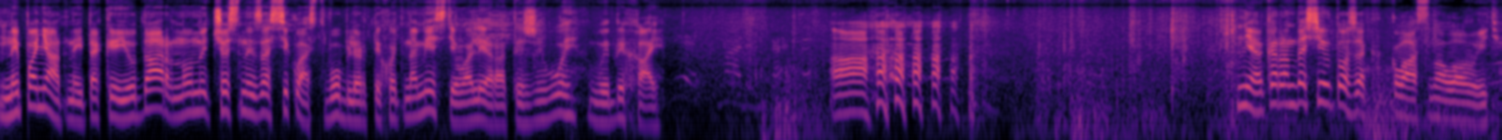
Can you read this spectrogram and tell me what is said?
Непонятний такий удар, ну щось не засіклась. Воблер, ти хоч на місці, Валера, ти живой, видихай. А, Ні, карандашів теж класно ловить.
